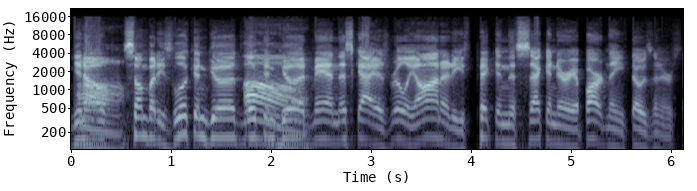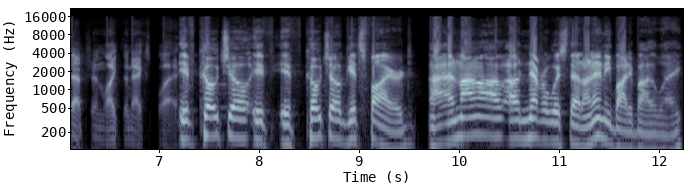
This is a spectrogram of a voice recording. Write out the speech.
you know, Aw. somebody's looking good, looking Aw. good. Man, this guy is really on it. He's picking this secondary apart, and then he throws an interception like the next play. if Coach O, if if Coach O gets fired, and I, I, I never wish that on anybody, by the way.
